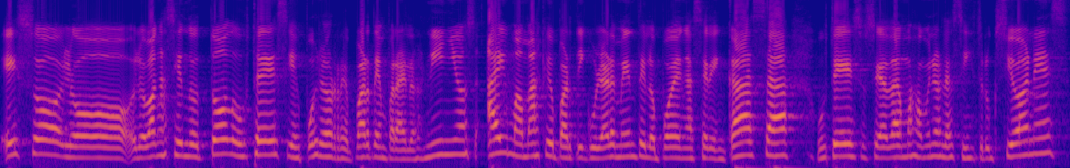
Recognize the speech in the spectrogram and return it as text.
eso lo, lo, van haciendo todos ustedes y después lo reparten para los niños. Hay mamás que particularmente lo pueden hacer en casa. Ustedes, o sea, dan más o menos las instrucciones.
